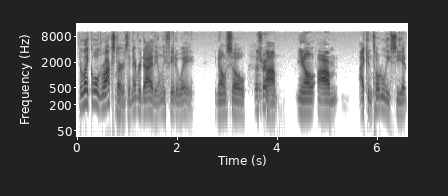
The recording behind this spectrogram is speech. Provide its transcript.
They're like old rock stars; mm-hmm. they never die; they only fade away. You know, so that's right. Um, you know, um, I can totally see it.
